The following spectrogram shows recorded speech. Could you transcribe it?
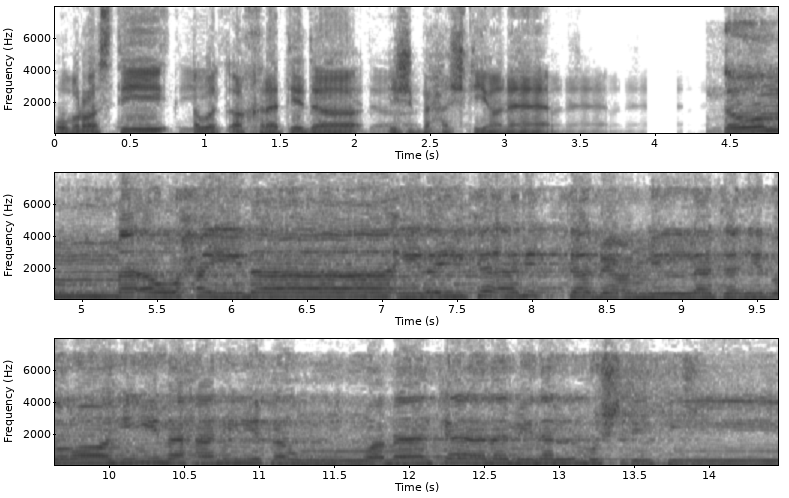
وبراستي اوت آخرت دا اش بحشتيانا ثم أوحينا إليك أن اتبع ملة إبراهيم حنيفا وما كان من المشركين.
